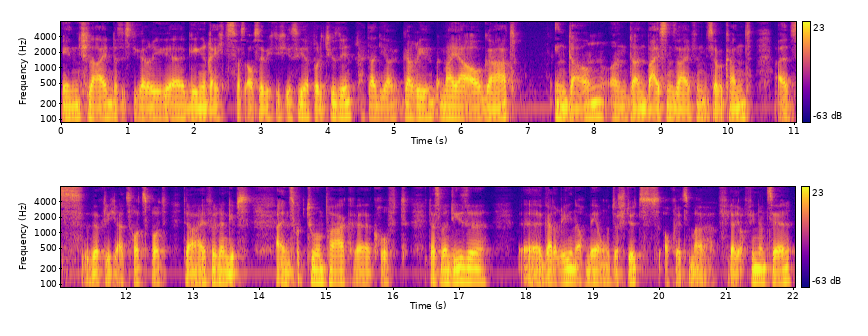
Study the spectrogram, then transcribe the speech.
in Schleiden. Das ist die Galerie äh, gegen rechts, was auch sehr wichtig ist hier, politisch gesehen. Dann die Galerie Meyer Augard in Down und dann Weißenseifen ist ja bekannt als wirklich als Hotspot der Eifel. Dann gibt's einen Skulpturenpark äh, Gruft, dass man diese äh, Galerien auch mehr unterstützt, auch jetzt mal vielleicht auch finanziell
